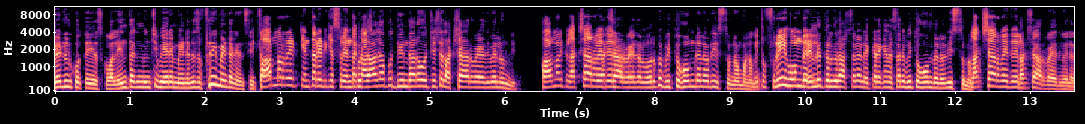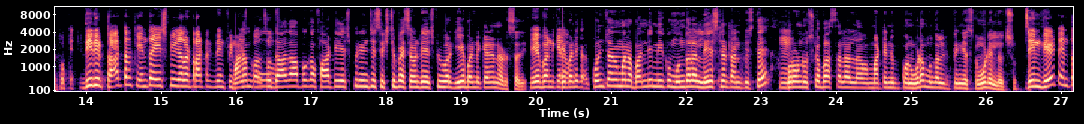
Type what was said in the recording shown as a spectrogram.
బెల్టులు కొత్త వేసుకోవాలి ఇంతకు మించి వేరే maintenance free maintenance farmer rate ఎంత రేట్ దాదాపు దీని ధర వచ్చేసి లక్ష అరవై ఐదు వేలు ఉంది. ఫార్మర్కి లక్ష అరవై అరవై ఐదు వరకు విత్ హోమ్ డెలివరీ ఇస్తున్నాం మనం. With free home delivery. రెండు తెలుగు రాష్ట్రాల్లో ఎక్కడికైనా సరే విత్ హోమ్ డెలివరీ ఇస్తున్నాం. లక్ష అరవై ఐదు లక్ష అరవై ఐదు వేలకు. దీని ట్రాక్టర్కి ఎంత హెచ్పి గల ట్రాక్టర్ మనం దాదాపుగా ఫార్టీ హెచ్పి నుంచి సిక్స్టీ ఫైవ్ సెవెంటీ హెచ్పి వరకు ఏ బండికైనా నడుస్తుంది. ఏ బండి కొంచెం మన బండి మీకు ముందర లేసినట్టు అనిపిస్తే రెండు ఉసుక బస్తాల మట్టి నింపుకొని కూడా ముందర లిఫ్టింగ్ చేసుకుని కూడా వెళ్ళొచ్చు. దీని వెయిట్ ఎంత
